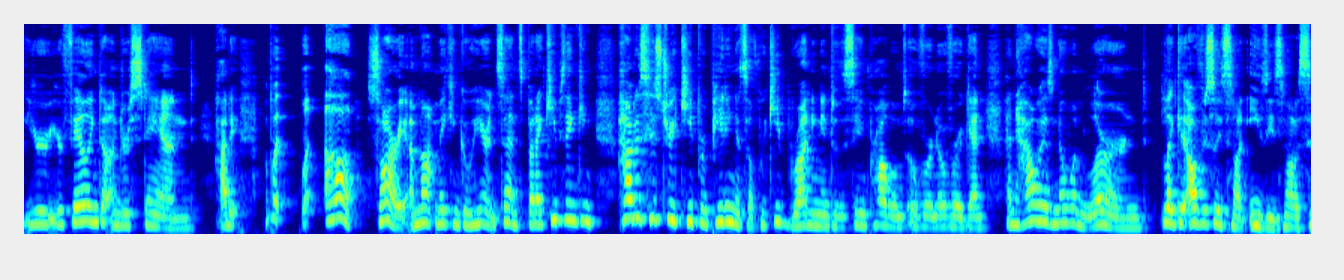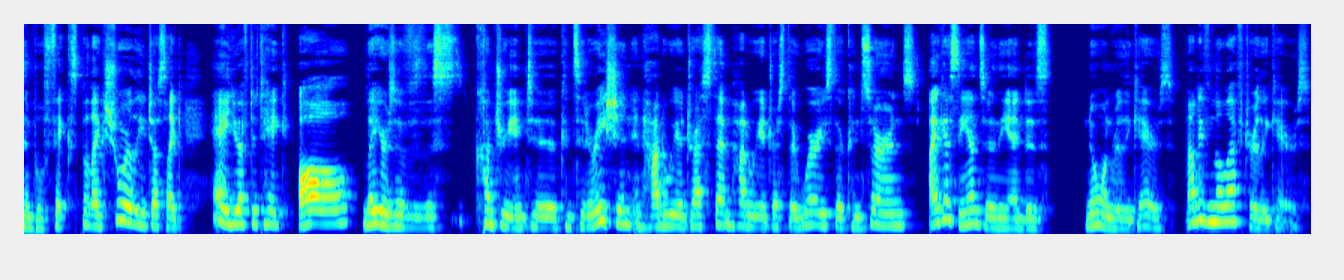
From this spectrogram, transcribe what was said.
you're you're failing to understand how to. But oh, sorry, I'm not making coherent sense. But I keep thinking, how does history keep repeating itself? We keep running into the same problems over and over again, and how has no one learned? Like, obviously, it's not easy. It's not a simple fix, but like, surely, just like, hey, you have to take all layers of this country into consideration, and how do we address them? How do we address their worries, their concerns? I guess the answer in the end is no one really cares. Not even the left really cares.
